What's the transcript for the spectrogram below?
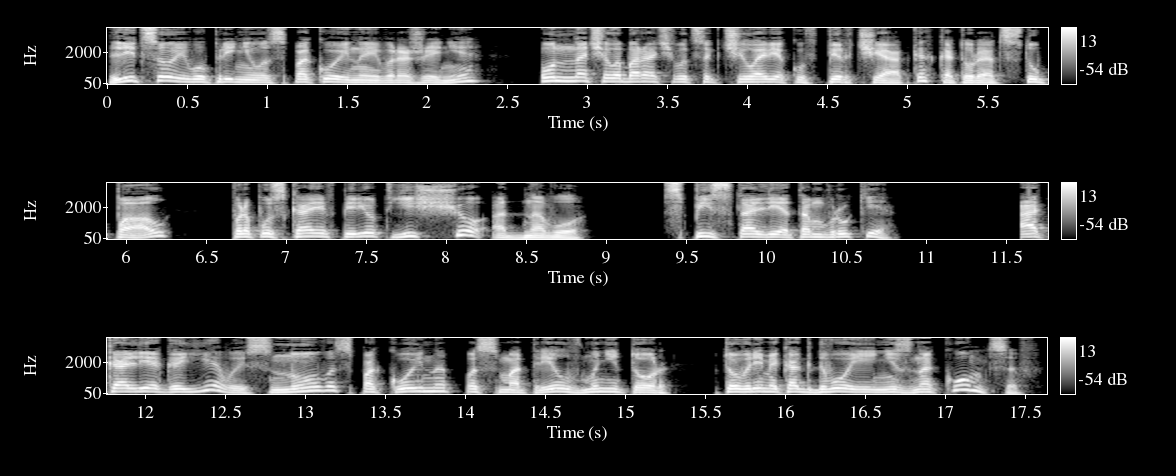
Лицо его приняло спокойное выражение, он начал оборачиваться к человеку в перчатках, который отступал, пропуская вперед еще одного с пистолетом в руке. А коллега Евы снова спокойно посмотрел в монитор, в то время как двое незнакомцев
